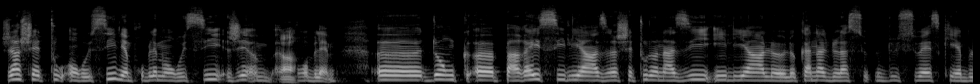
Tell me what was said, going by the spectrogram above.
j'achète tout en Russie, il y a un problème en Russie, j'ai un, ah. problème. donc, pareil, s'il y a, j'achète tout en Asie, il y a le, canal de la, du Suez qui est bloqué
